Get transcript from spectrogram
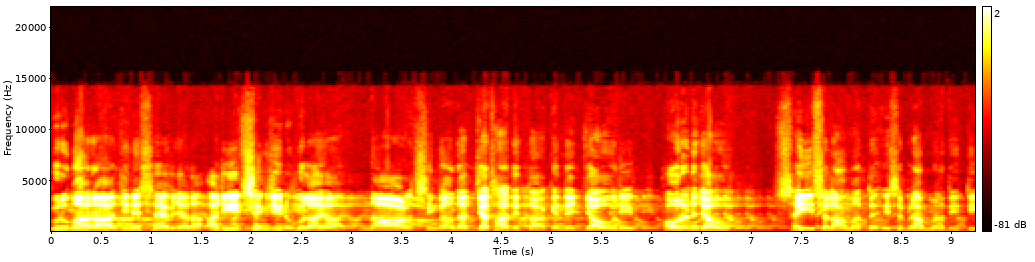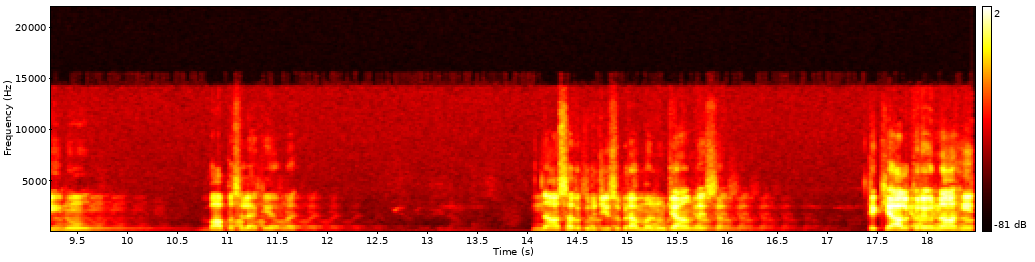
ਗੁਰੂ ਮਹਾਰਾਜ ਜੀ ਨੇ ਸਹਿਬਜ਼ਾਦਾ ਅਜੀਤ ਸਿੰਘ ਜੀ ਨੂੰ ਬੁਲਾਇਆ, ਨਾਲ ਸਿੰਘਾਂ ਦਾ ਜਥਾ ਦਿੱਤਾ, ਕਹਿੰਦੇ, ਜਾਓ ਜੀ, ਫੌਰਨ ਜਾਓ, ਸਹੀ ਸਲਾਮਤ ਇਸ ਬ੍ਰਾਹਮਣ ਦੀ ਧੀ ਨੂੰ ਵਾਪਸ ਲੈ ਕੇ ਆਉਣਾ ਨਾ ਸਤਿਗੁਰੂ ਜੀ ਇਸ ਬ੍ਰਾਹਮਣ ਨੂੰ ਜਾਣਦੇ ਸਨ। ਤੇ ਖਿਆਲ ਕਰਿਓ, ਨਾ ਹੀ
